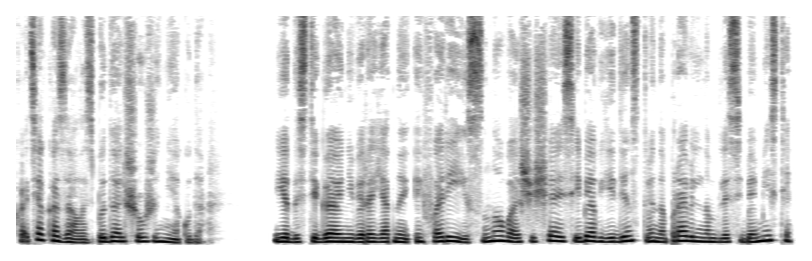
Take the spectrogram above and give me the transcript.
хотя, казалось бы, дальше уже некуда. Я достигаю невероятной эйфории, снова ощущая себя в единственно правильном для себя месте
